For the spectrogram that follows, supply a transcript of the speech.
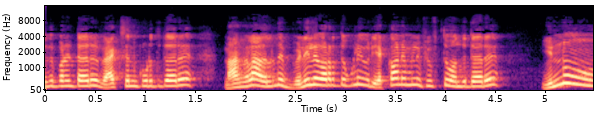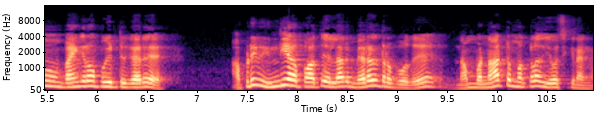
இது பண்ணிட்டாரு வேக்சின் கொடுத்துட்டாரு. நாங்களாம் அதுலேருந்து வெளியில் வர்றதுக்குள்ளே இவர் எக்கானமிலையும் ஃபிஃப்த்து வந்துட்டாரு. இன்னும் பயங்கரமாக போயிட்டு இருக்காரு அப்படின்னு இந்தியாவை பார்த்து எல்லாரும் மிரள்ற போது நம்ம நாட்டு மக்கள் அதை யோசிக்கிறாங்க.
